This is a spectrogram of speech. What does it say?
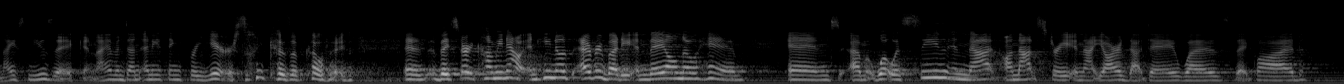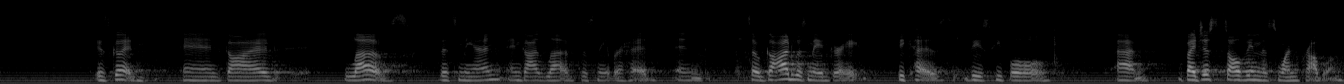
nice music and i haven't done anything for years because of covid and they start coming out and he knows everybody and they all know him and um, what was seen in that on that street in that yard that day was that god is good and god loves this man and God loves this neighborhood. And so God was made great because these people, um, by just solving this one problem.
